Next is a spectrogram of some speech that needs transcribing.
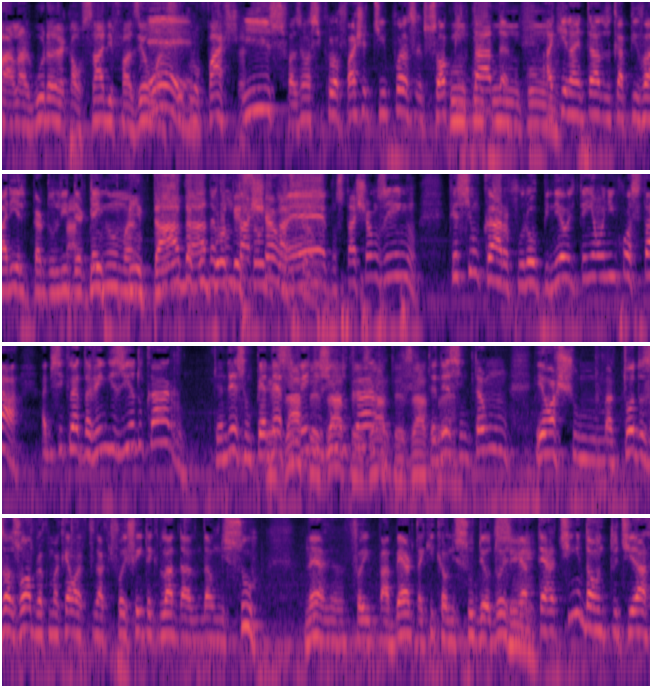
a largura da calçada e fazer uma é, ciclofaixa? Isso, fazer uma ciclofaixa tipo só com, pintada. Com, com, Aqui na entrada do Capivari, ali perto do líder, ah, tem uma. Pintada, pintada com proteção tachão, É, com os tachãozinho. Porque se um carro furou o pneu, ele tem aonde encostar. A bicicleta vem e desvia do carro. Entendeu? Um pedestre vem desvia do carro. Exato, exato. Entendeu? É. Então, eu acho todas as obras, como aquela que foi feita aqui lá da, da Unisul, né? Foi aberta aqui, que a Unisul deu dois Sim. metros de terra, tinha de onde tu tirar.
